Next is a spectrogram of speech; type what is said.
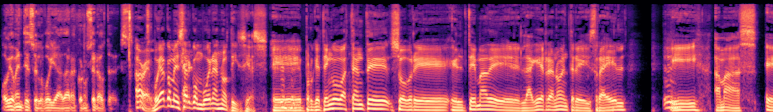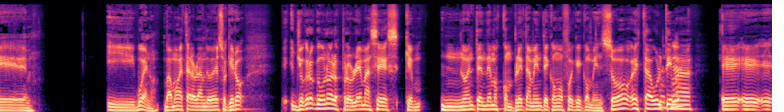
obviamente se los voy a dar a conocer a ustedes. All right, voy a comenzar con buenas noticias, eh, porque tengo bastante sobre el tema de la guerra ¿no? entre Israel Mm. y Hamas. Eh, y bueno, vamos a estar hablando de eso. Quiero, yo creo que uno de los problemas es que no entendemos completamente cómo fue que comenzó esta última, eh, eh,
